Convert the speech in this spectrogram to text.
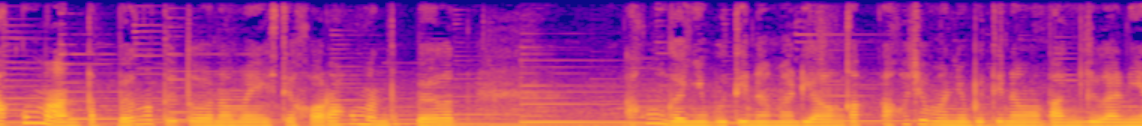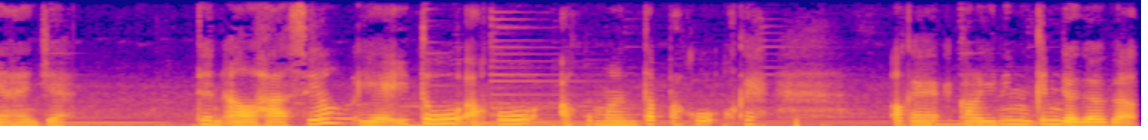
Aku mantep banget itu namanya istikharah aku mantep banget. Aku nggak nyebutin nama dia lengkap aku cuma nyebutin nama panggilannya aja. Dan alhasil ya itu aku aku mantep aku oke. Okay, oke okay, kali ini mungkin gak gagal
